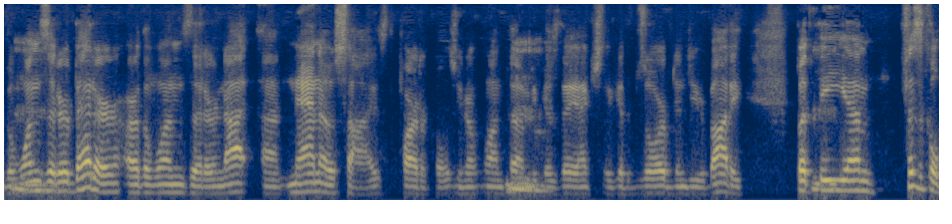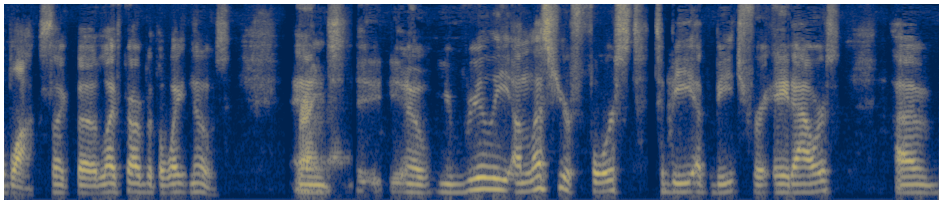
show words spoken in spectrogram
the mm. ones that are better are the ones that are not uh, nano sized particles you don't want them mm. because they actually get absorbed into your body but the mm-hmm. um, physical blocks like the lifeguard with the white nose and right. you know you really unless you're forced to be at the beach for eight hours um,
